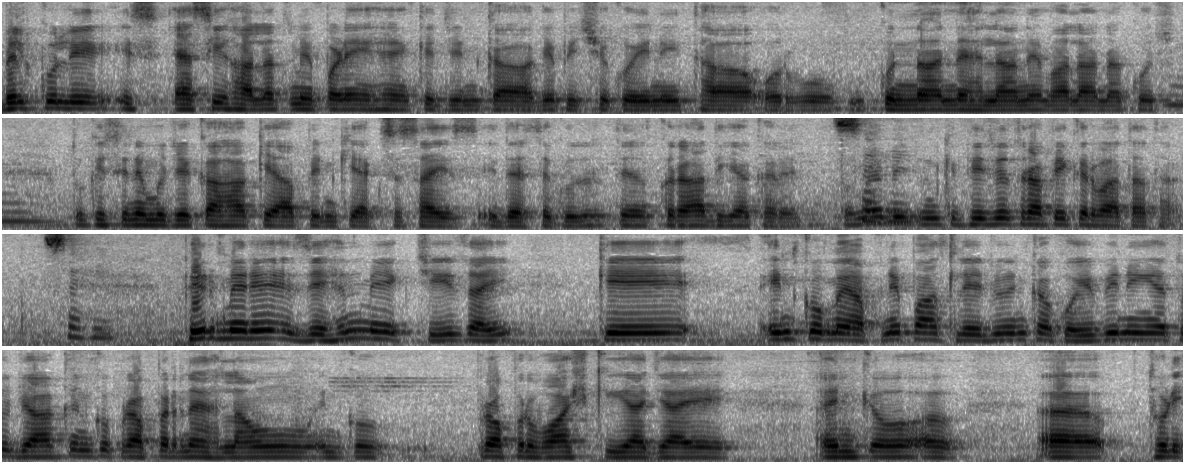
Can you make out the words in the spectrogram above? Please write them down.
बिल्कुल ही इस ऐसी हालत में पड़े हैं कि जिनका आगे पीछे कोई नहीं था और वो कुन्ना नहलाने वाला ना कुछ। तो किसी ने मुझे कहा कि आप इनकी एक्सरसाइज इधर से गुजरते करा दिया करें। तो मैं भी उनकी फिजियोथेरापी करवाता था। सही। फिर मेरे जहन में एक चीज़ आई कि इनको मैं अपने पास ले जाऊँ इनका कोई भी नहीं है तो जाकर इनको प्रॉपर नहलाऊँ इनको प्रॉपर वॉश किया जाए इनको थोड़ी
